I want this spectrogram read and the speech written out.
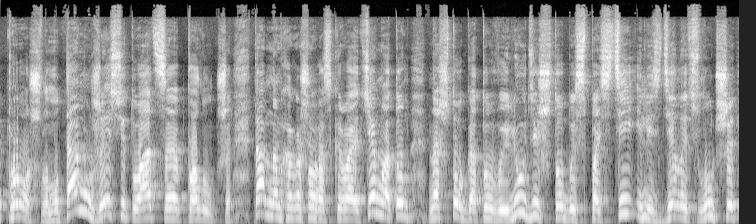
прошлому. Там уже ситуация получше. Там нам хорошо раскрывают тему о том, на что готовы люди, чтобы спасти или сделать лучше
